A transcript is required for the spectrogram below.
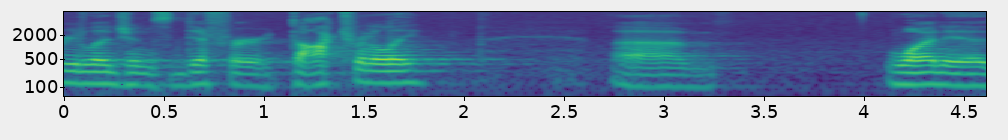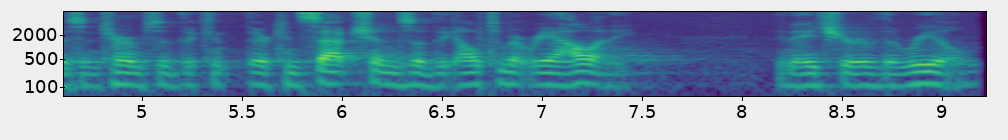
religions differ doctrinally. Um, one is in terms of the, their conceptions of the ultimate reality. the nature of the real.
